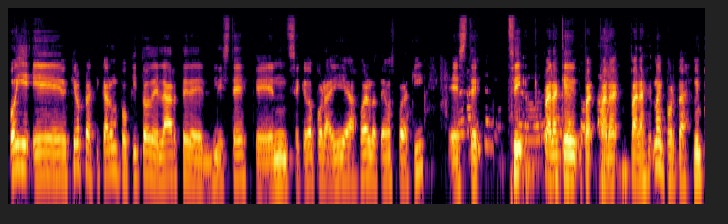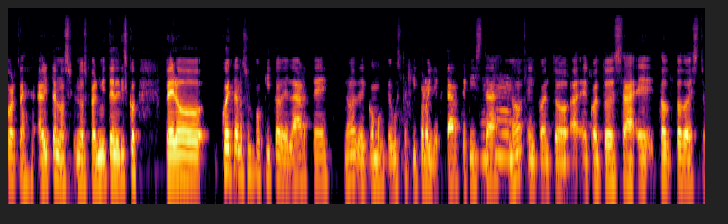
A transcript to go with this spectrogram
Oye, eh, quiero platicar un poquito del arte del liste que se quedó por ahí afuera, lo tenemos por aquí. Este, sí, para que, para, para, no importa, no importa, ahorita nos, nos permiten el disco, pero cuéntanos un poquito del arte, ¿no? De cómo te gusta aquí proyectarte, vista, ¿no? En cuanto a, en cuanto a eh, todo, todo, esto.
